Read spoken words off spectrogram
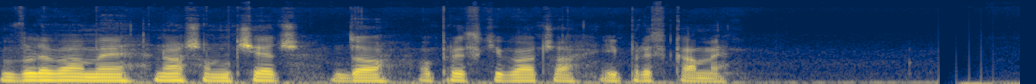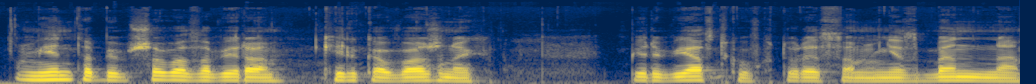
wlewamy naszą ciecz do opryskiwacza i pryskamy. Mięta pieprzowa zawiera kilka ważnych pierwiastków, które są niezbędne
